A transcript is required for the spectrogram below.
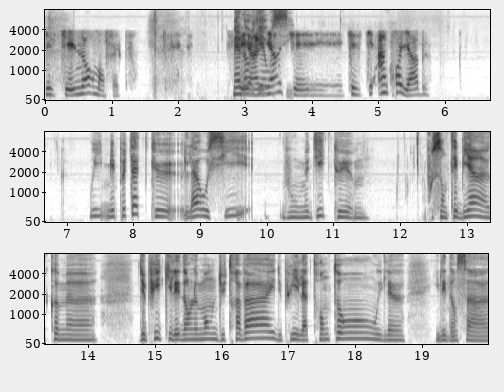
qui est, énorme en fait. Mais alors, un lien qui, est, qui, est, incroyable. Oui, mais peut-être que là aussi, vous me dites que euh, vous sentez bien comme... Euh, depuis qu'il est dans le monde du travail, depuis il a 30 ans, où il, euh, il est dans sa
